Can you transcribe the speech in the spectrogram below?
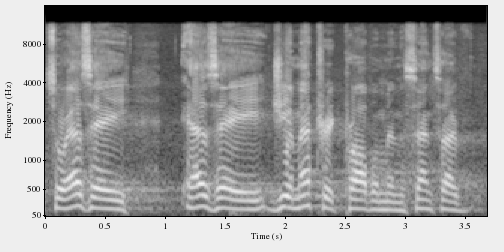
so as, a, as a geometric problem in the sense I've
